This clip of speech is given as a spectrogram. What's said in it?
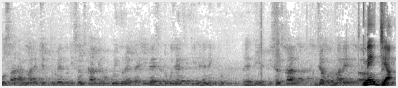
वो सारा हमारे चित्त में तो जी संस्कार के रूप में तो रहता है कि वैसे तो कुछ ऐसी चीज़ है नहीं जो रहती है कि संस्कार जब हमारे नहीं, ज्ञान-।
